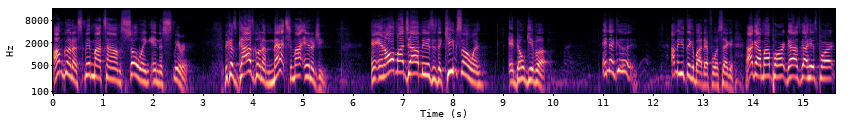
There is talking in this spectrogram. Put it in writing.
I'm going to spend my time sowing in the spirit because God's going to match my energy. And, and, all my job is is to keep sowing and don't give up. Ain't that good? I mean, you think about that for a second. I got my part, God's got his part,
